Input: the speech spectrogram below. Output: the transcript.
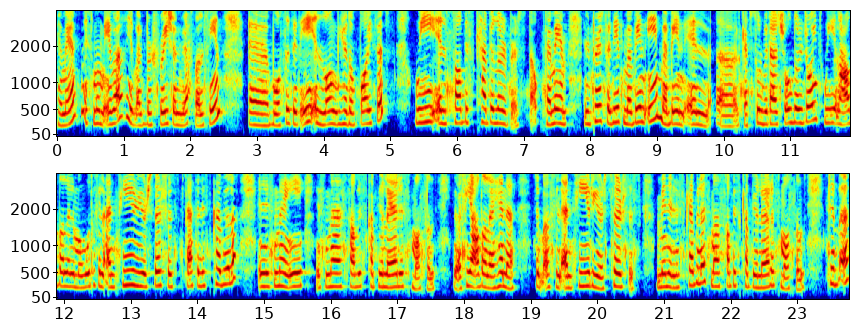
تمام. اسمهم إيه بقى؟ يبقى ال perforation بيحصل فين؟ آه بواسطة إيه؟ ال long head of biceps وال subscapular bursa تمام. ال bursa ديت ما بين إيه؟ ما بين آه الكبسول بتاع ال shoulder joint والعضلة اللي موجودة في ال anterior surface بتاعة ال scapula اللي اسمها إيه؟ اسمها subscapularis muscle يبقى في عضلة هنا تبقى في ال anterior surface من ال scapula اسمها subscapularis muscle بتبقى آه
